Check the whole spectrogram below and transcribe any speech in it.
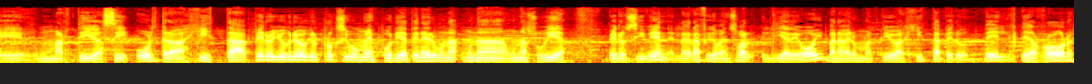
Eh, un martillo así ultra bajista, pero yo creo que el próximo mes podría tener una, una, subida. Pero si bien en la gráfica mensual el día de hoy van a ver un martillo bajista, pero del terror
